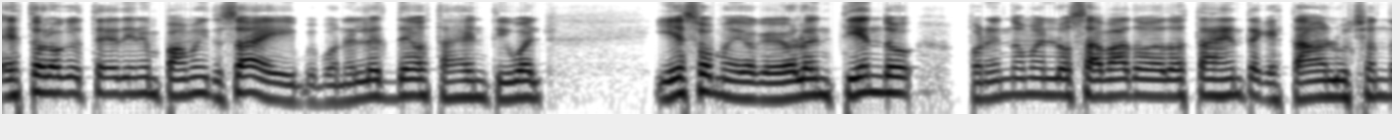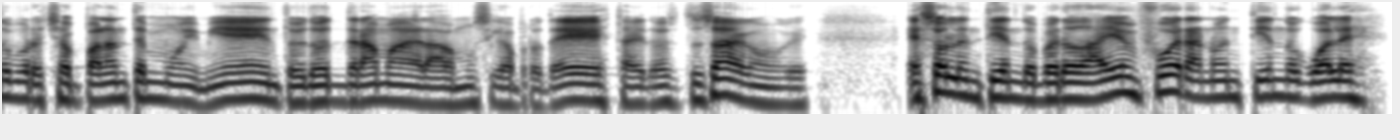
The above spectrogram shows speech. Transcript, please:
esto es lo que ustedes tienen para mí, tú sabes, y ponerle el dedo a esta gente igual. Y eso medio que yo lo entiendo poniéndome en los zapatos de toda esta gente que estaban luchando por echar para adelante el movimiento y todo el drama de la música protesta y todo eso. Tú sabes, como que eso lo entiendo, pero de ahí en fuera no entiendo cuál es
